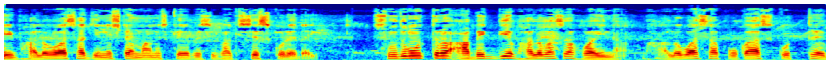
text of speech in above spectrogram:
এই ভালোবাসা জিনিসটাই মানুষকে বেশিরভাগ শেষ করে দেয়। শুধুমাত্র আবেগ দিয়ে ভালোবাসা হয় না, ভালোবাসা প্রকাশ করতে হয়।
